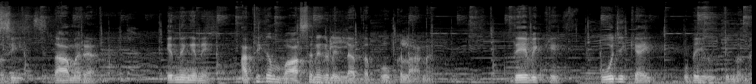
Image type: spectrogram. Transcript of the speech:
തുളസി താമര എന്നിങ്ങനെ അധികം വാസനകളില്ലാത്ത പൂക്കളാണ് ദേവിക്ക് പൂജയ്ക്കായി ഉപയോഗിക്കുന്നത്.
